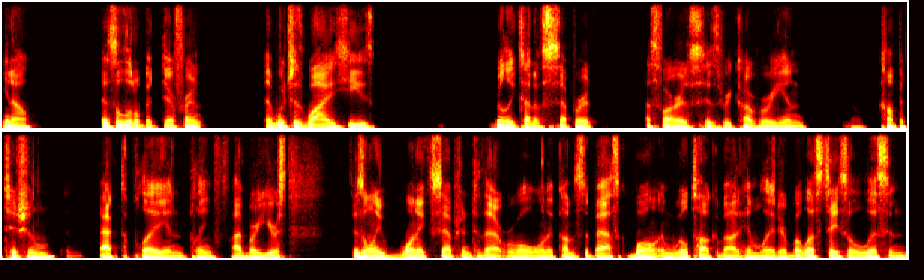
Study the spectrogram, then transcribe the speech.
you know, it's a little bit different, and which is why he's really kind of separate as far as his recovery and you know, competition and back to play and playing five more years. There's only one exception to that rule when it comes to basketball, and we'll talk about him later. But let's take a listen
